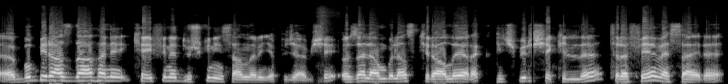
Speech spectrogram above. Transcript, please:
E, bu biraz daha hani keyfine düşkün insanların yapacağı bir şey. Özel ambulans kiralayarak hiçbir şekilde trafiğe vesaire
